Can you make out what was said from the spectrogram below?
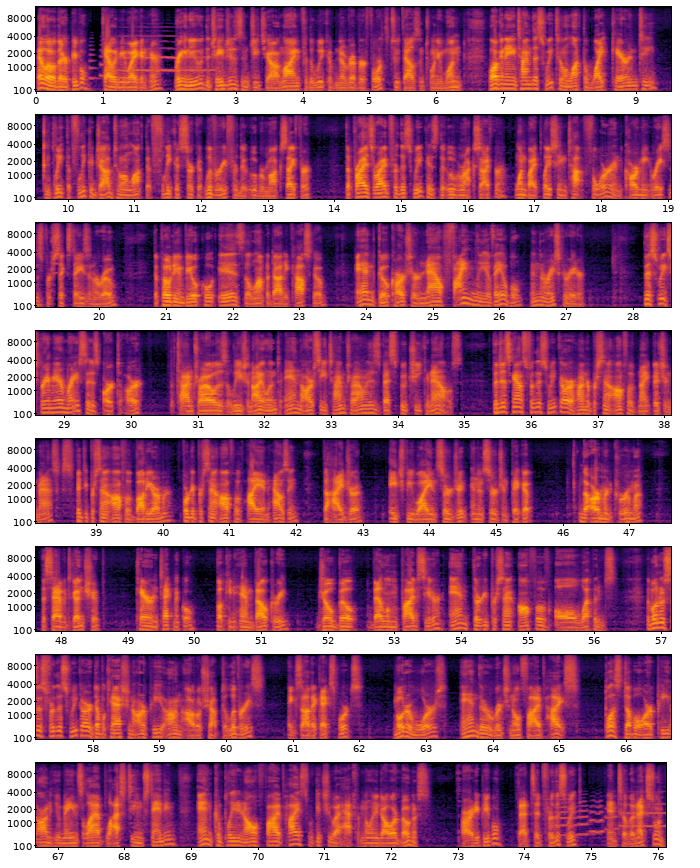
Hello there people, Cali Me Wagon here, bringing you the changes in GTA Online for the week of November 4th, 2021. Log in anytime this week to unlock the White Guarantee, complete the Fleeca job to unlock the Fleeca Circuit livery for the Ubermacht Cypher. The prize ride for this week is the Ubermacht Cypher, won by placing top 4 in car meet races for 6 days in a row. The podium vehicle is the Lampadati Casco, and go-karts are now finally available in the Race Creator. This week's premium race is Art to Art, the time trial is Elysian Island, and the RC time trial is Vespucci Canals. The discounts for this week are 100% off of night vision masks, 50% off of body armor, 40% off of high-end housing, the Hydra, HVY Insurgent and Insurgent Pickup, the Armored Kuruma, the Savage Gunship, Karin Technical, Buckingham Valkyrie, Joe Built Vellum 5-seater, and 30% off of all weapons. The bonuses for this week are double cash and RP on auto shop deliveries, exotic exports, motor wars, and their original 5 heists. Plus double RP on Humane Labs last team standing, and completing all 5 heists will get you a half a million dollar bonus. Alrighty people, that's it for this week. Until the next one.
